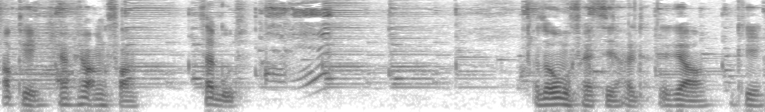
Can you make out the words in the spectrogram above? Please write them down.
Okay, ich habe schon angefangen. Sehr gut. Also ungefähr sie halt. Ja, okay.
